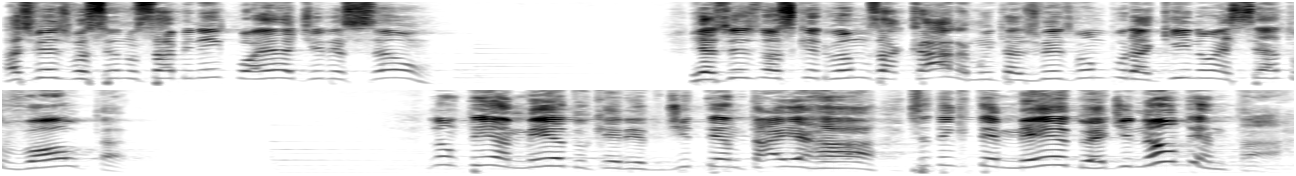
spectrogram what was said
Às vezes você não sabe nem qual é a direção. E às vezes nós quebramos a cara, muitas vezes vamos por aqui, não é certo, volta. Não tenha medo, querido, de tentar errar. Você tem que ter medo é de não tentar.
